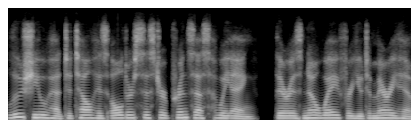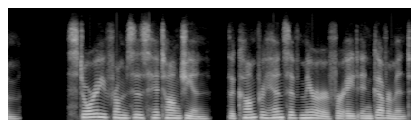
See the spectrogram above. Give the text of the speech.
Lu Xiu had to tell his older sister Princess Huiyang, there is no way for you to marry him. Story from Zizhi Tongjian, the comprehensive mirror for aid in government,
